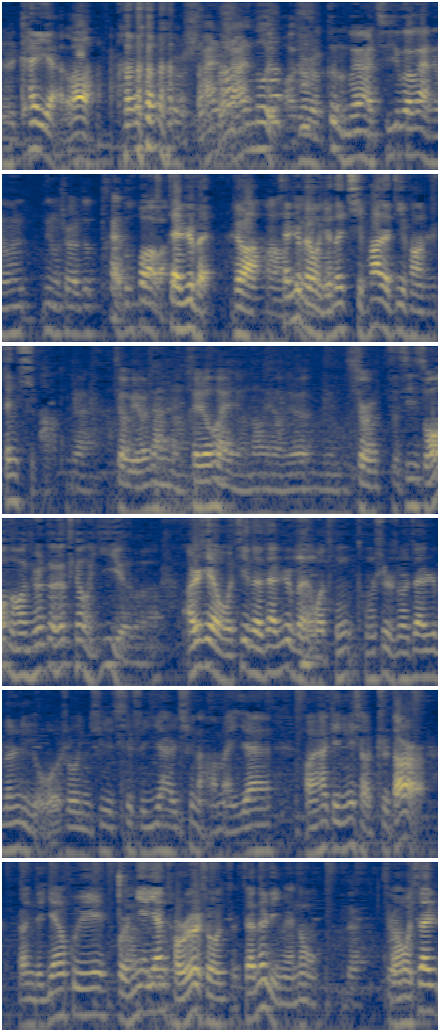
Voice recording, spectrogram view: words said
真 是开眼了，就是啥人啥人都有，就是各种各样奇奇怪怪那种那种事儿就太多了。在日本是吧？啊，在日本我觉得奇葩的地方是真奇葩。对，就比如像那种黑社会这种东西，我觉得就是仔细琢磨琢磨，其实这得挺有意思的。而且我记得在日本，我同同事说，在日本旅游的时候，你去七十一还是去哪买烟，好像还给你个小纸袋儿，然后你的烟灰或者捏烟头的时候，在那里面弄。对。然后我在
